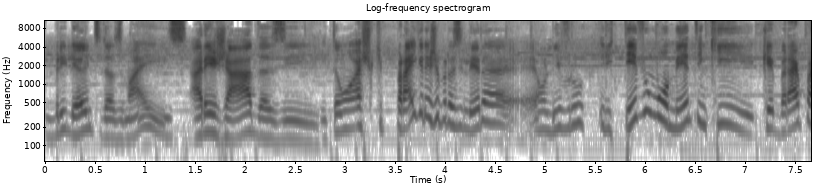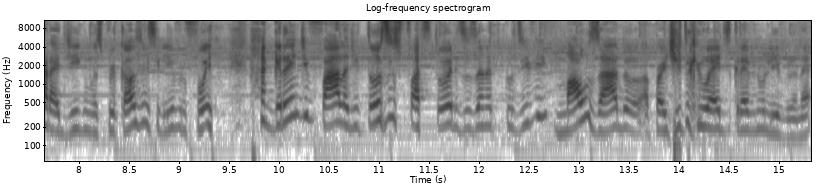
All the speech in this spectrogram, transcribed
brilhantes, das mais arejadas e então eu acho que pra igreja brasileira é um livro, ele teve um momento em que quebrar paradigmas por causa desse livro foi a grande fala de todos os pastores, usando inclusive mal usado a partir do que o Ed escreve no livro, né?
